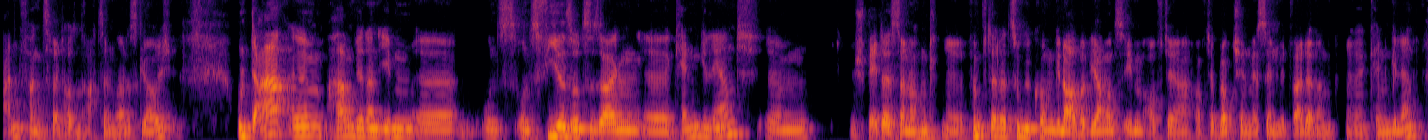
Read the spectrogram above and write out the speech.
Anfang 2018 war das, glaube ich. Und da ähm, haben wir dann eben äh, uns, uns vier sozusagen äh, kennengelernt. Ähm, später ist dann noch ein äh, fünfter dazugekommen, genau, aber wir haben uns eben auf der, auf der Blockchain-Messe in Mittweida dann äh, kennengelernt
